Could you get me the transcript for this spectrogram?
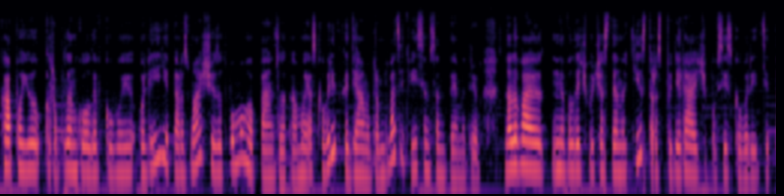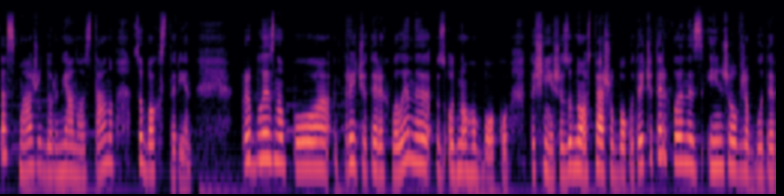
капаю краплинку оливкової олії та розмащую за допомогою пензлика. Моя сковорідка діаметром 28 см. Наливаю невеличку частину тіста, розподіляючи по всій сковорідці, та смажу до рум'яного стану з обох сторін. Приблизно по 3-4 хвилини з одного боку. Точніше, з одного з першого боку 3-4 хвилини, з іншого вже буде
